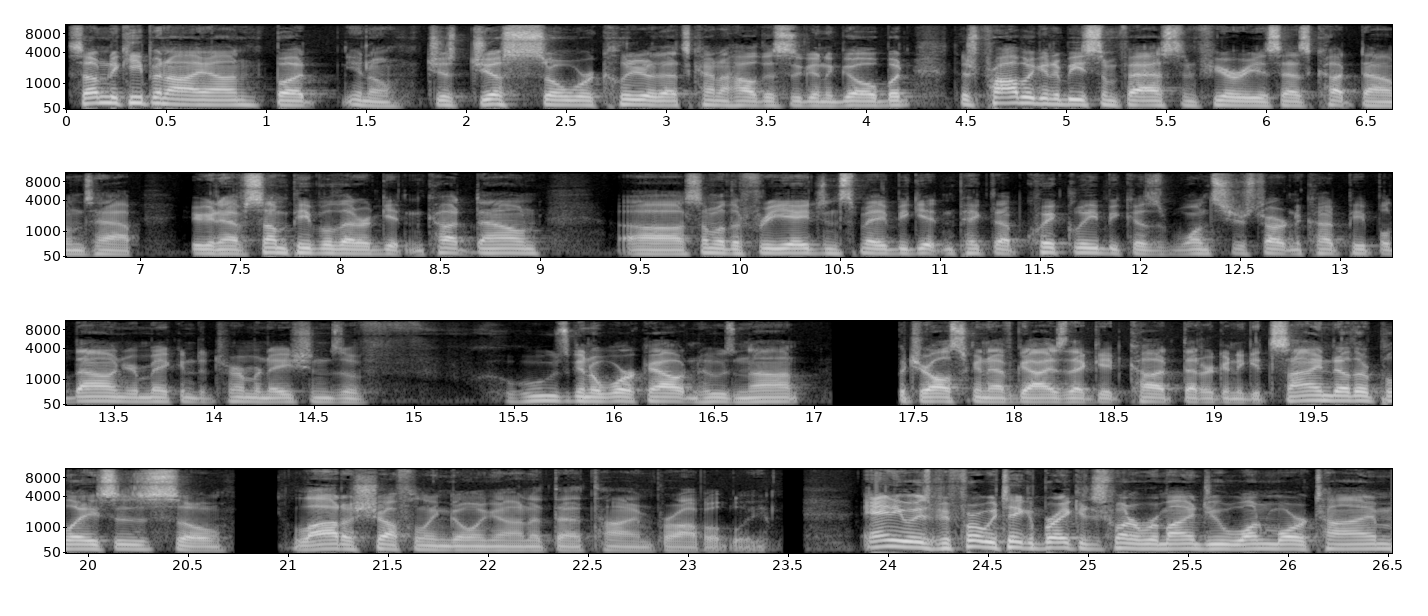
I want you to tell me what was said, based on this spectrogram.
something to keep an eye on, but you know, just just so we're clear, that's kind of how this is going to go. But there's probably going to be some fast and furious as cut downs happen. You're going to have some people that are getting cut down. Uh, some of the free agents may be getting picked up quickly because once you're starting to cut people down, you're making determinations of who's going to work out and who's not. But you're also going to have guys that get cut that are going to get signed to other places. So a lot of shuffling going on at that time, probably. Anyways, before we take a break, I just want to remind you one more time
